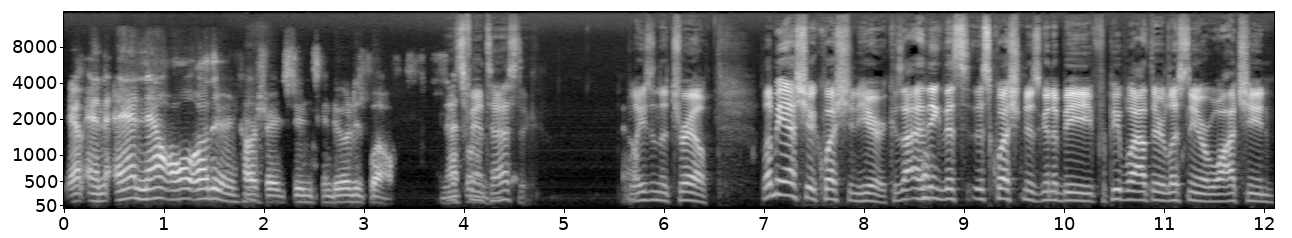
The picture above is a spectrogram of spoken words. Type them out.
Yeah, and and now all other incarcerated students can do it as well. And that's, that's fantastic. Yeah. Blazing the trail. Let me ask you a question here, because I think this this question is going to be for people out there listening or watching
